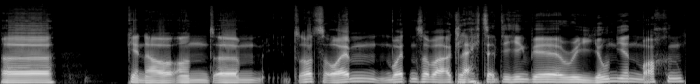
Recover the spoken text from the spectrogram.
Äh, genau, und ähm, trotz allem wollten sie aber auch gleichzeitig irgendwie Reunion machen.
